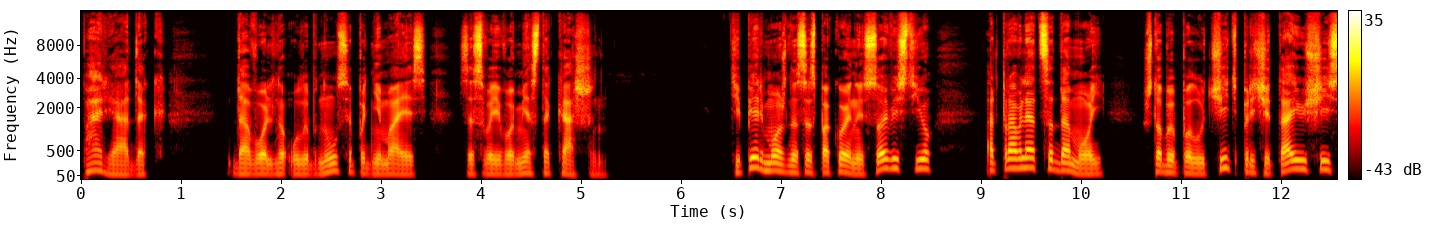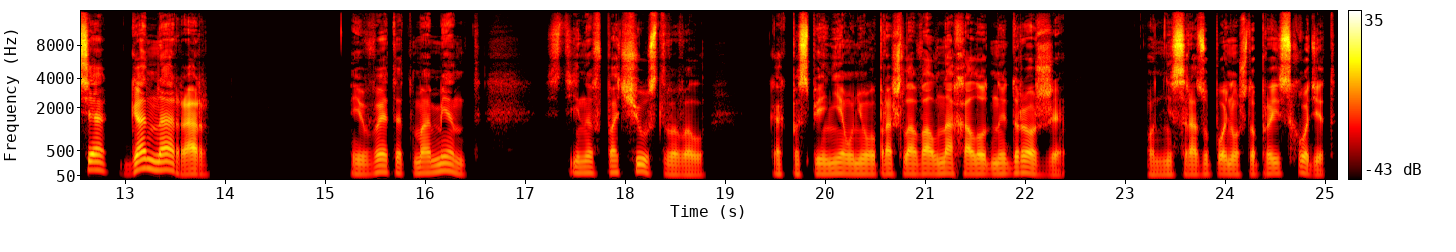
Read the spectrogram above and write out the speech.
«Порядок», — довольно улыбнулся, поднимаясь со своего места Кашин. «Теперь можно со спокойной совестью отправляться домой, чтобы получить причитающийся гонорар». И в этот момент Стинов почувствовал, как по спине у него прошла волна холодной дрожжи. Он не сразу понял, что происходит,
